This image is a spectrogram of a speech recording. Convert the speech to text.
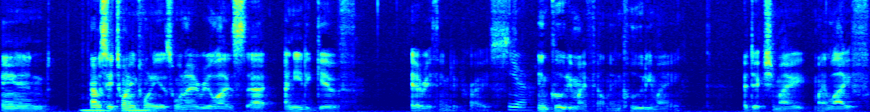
And I would say 2020 is when I realized that I need to give everything to Christ, Yeah. including my family, including my addiction, my my life.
